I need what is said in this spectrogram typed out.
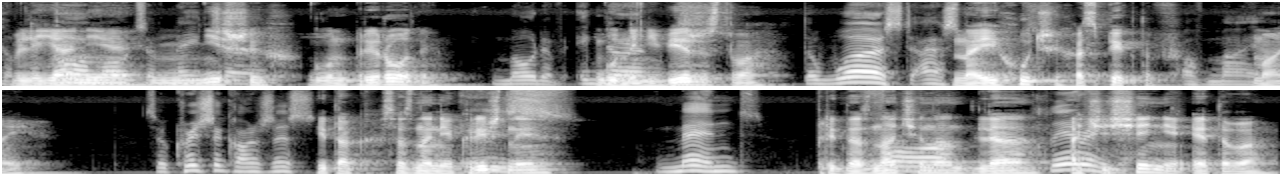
влияние низших гун природы, гуны невежества, наихудших аспектов майи. Итак, сознание Кришны предназначено для очищения этого,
